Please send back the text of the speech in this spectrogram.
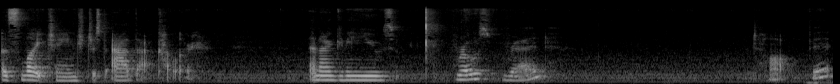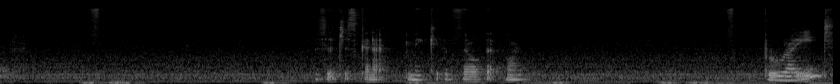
a slight change, just add that color. And I'm going to use rose red, top bit. This is just going to make it a little bit more bright?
